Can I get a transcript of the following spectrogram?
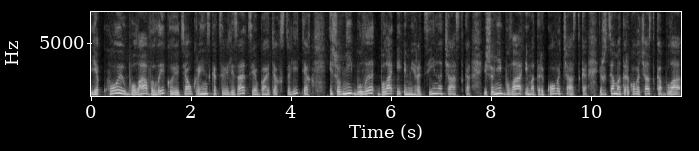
якою була великою ця українська цивілізація в багатьох століттях, і що в ній були, була і еміграційна частка, і що в ній була і материкова частка, і що ця материкова частка була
